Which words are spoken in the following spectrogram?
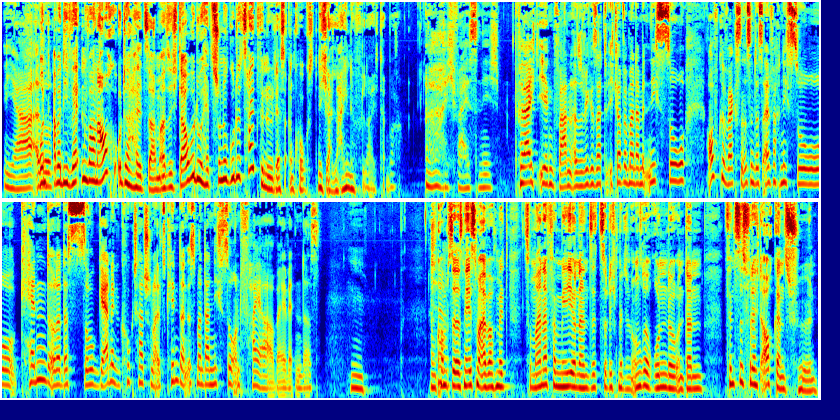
Ja, also Und aber die Wetten waren auch unterhaltsam. Also ich glaube, du hättest schon eine gute Zeit, wenn du dir das anguckst. Nicht alleine vielleicht, aber. Ach, ich weiß nicht. Vielleicht irgendwann. Also wie gesagt, ich glaube, wenn man damit nicht so aufgewachsen ist und das einfach nicht so kennt oder das so gerne geguckt hat schon als Kind, dann ist man dann nicht so on fire bei Wetten das. Dann Tja. kommst du das nächste Mal einfach mit zu meiner Familie und dann setzt du dich mit in unsere Runde und dann findest du es vielleicht auch ganz schön.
